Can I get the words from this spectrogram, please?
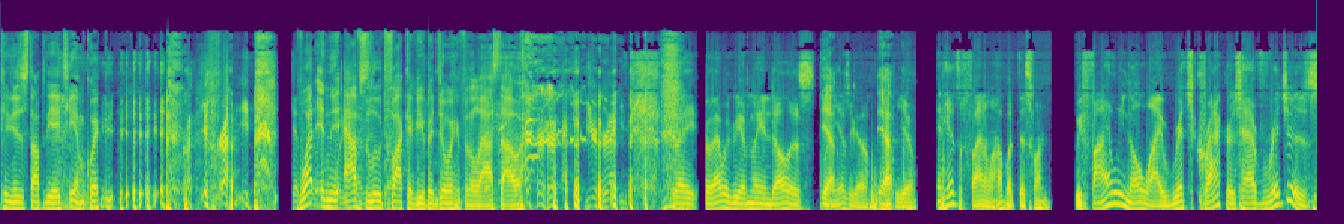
can you just stop at the ATM quick? right. Get What in the absolute fuck have you been doing for the last hour? right, you're right. right. So that would be a million dollars 20 Yeah. years ago Yeah. for you. And here's the final one. How about this one? We finally know why Ritz crackers have ridges.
